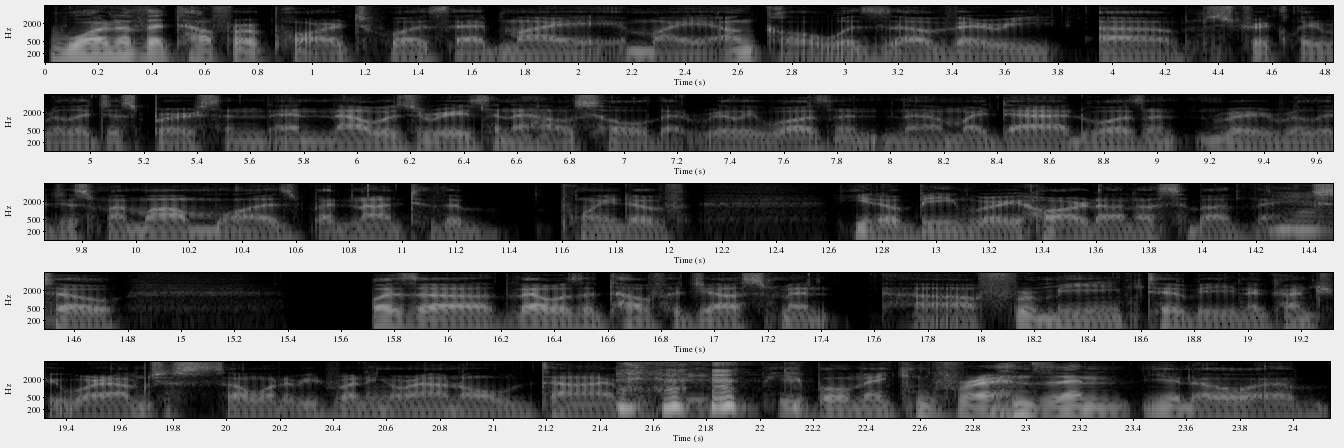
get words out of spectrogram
one of the tougher parts was that my my uncle was a very uh, strictly religious person, and I was raised in a household that really wasn't. Uh, my dad wasn't very religious. My mom was, but not to the point of, you know, being very hard on us about things. Yeah. So was a that was a tough adjustment uh, for me to be in a country where I'm just I want to be running around all the time, meeting people, making friends, and you know um,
